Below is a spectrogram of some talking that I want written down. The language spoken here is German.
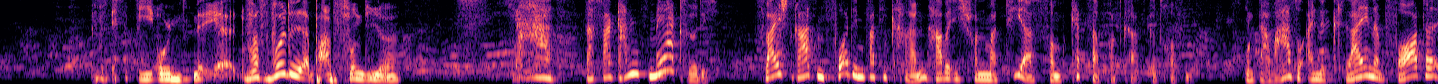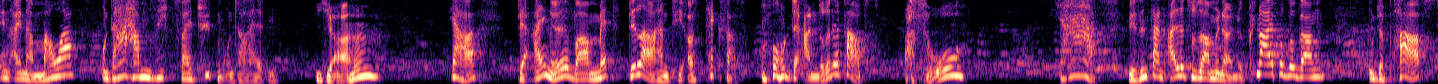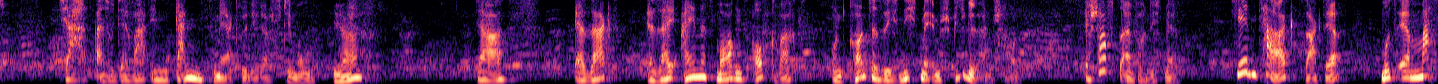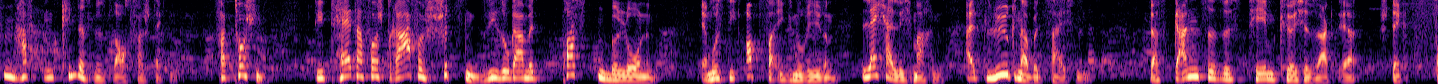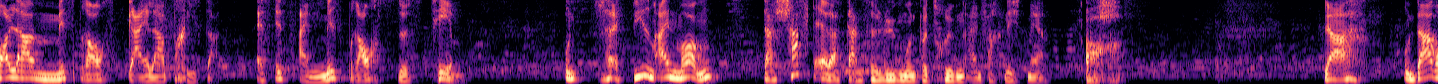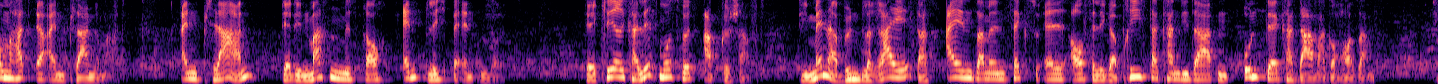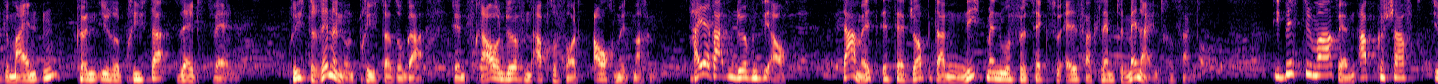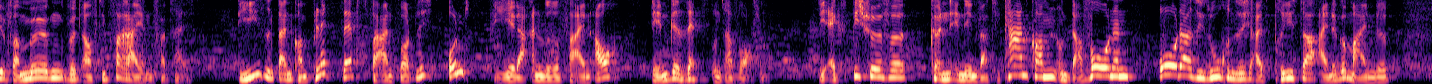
Wie und? Nee, was wollte der Papst von dir? Ja, das war ganz merkwürdig. Zwei Straßen vor dem Vatikan habe ich schon Matthias vom Ketzer-Podcast getroffen. Und da war so eine kleine Pforte in einer Mauer und da haben sich zwei Typen unterhalten. Ja? Ja, der eine war Matt Dillahanty aus Texas und der andere der Papst. Ach so? Ja, wir sind dann alle zusammen in eine Kneipe gegangen und der Papst, tja, also der war in ganz merkwürdiger Stimmung. Ja? Ja, er sagt, er sei eines Morgens aufgewacht und konnte sich nicht mehr im Spiegel anschauen. Er schafft's einfach nicht mehr. Jeden Tag, sagt er, muss er massenhaften Kindesmissbrauch verstecken, vertuschen, die Täter vor Strafe schützen, sie sogar mit Posten belohnen. Er muss die Opfer ignorieren, lächerlich machen, als Lügner bezeichnen. Das ganze System Kirche, sagt er, steckt voller missbrauchsgeiler Priester. Es ist ein Missbrauchssystem. Und seit diesem einen Morgen, da schafft er das ganze Lügen und Betrügen einfach nicht mehr. Ach. Ja, und darum hat er einen Plan gemacht. Einen Plan, der den Massenmissbrauch endlich beenden soll. Der Klerikalismus wird abgeschafft. Die Männerbündlerei, das Einsammeln sexuell auffälliger Priesterkandidaten und der Kadavergehorsam. Die Gemeinden können ihre Priester selbst wählen. Priesterinnen und Priester sogar, denn Frauen dürfen ab sofort auch mitmachen. Heiraten dürfen sie auch. Damit ist der Job dann nicht mehr nur für sexuell verklemmte Männer interessant. Die Bistümer werden abgeschafft, ihr Vermögen wird auf die Pfarreien verteilt. Die sind dann komplett selbstverantwortlich und, wie jeder andere Verein auch, dem Gesetz unterworfen. Die Ex-Bischöfe können in den Vatikan kommen und da wohnen oder sie suchen sich als Priester eine Gemeinde.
